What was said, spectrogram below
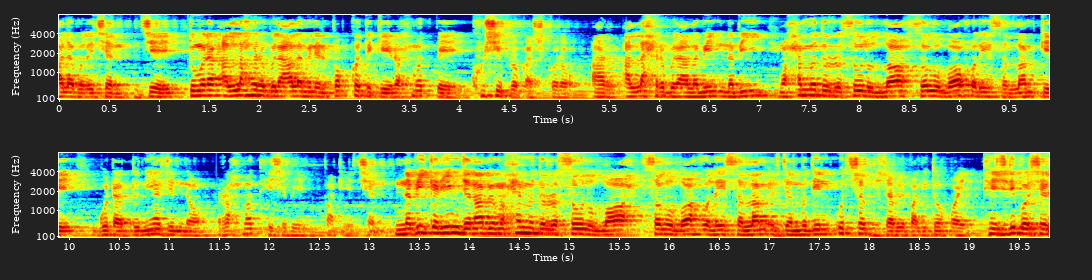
আলা বলেছেন যে, তোমরা আল্লাহ রবুল্লা আলমিনের পক্ষ থেকে রহমত পেয়ে খুশি প্রকাশ করো। আর আল্লাহ রবুল্লা আলমিন নবী মোহাম্মদুর রসুল্লাহ সাল্লাহ আলহিসাল্লামকে গোটা দুনিয়ার জন্য রহমত হিসেবে পাঠিয়েছেন। নবী করিম জনাবে মোহাম্মদুর রসুল্লাহ সাল্লাহ আলহিসাল্লাম এর জন্মদিন উৎসব হিসাবে পালিত হয়। হিজরি বর্ষের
